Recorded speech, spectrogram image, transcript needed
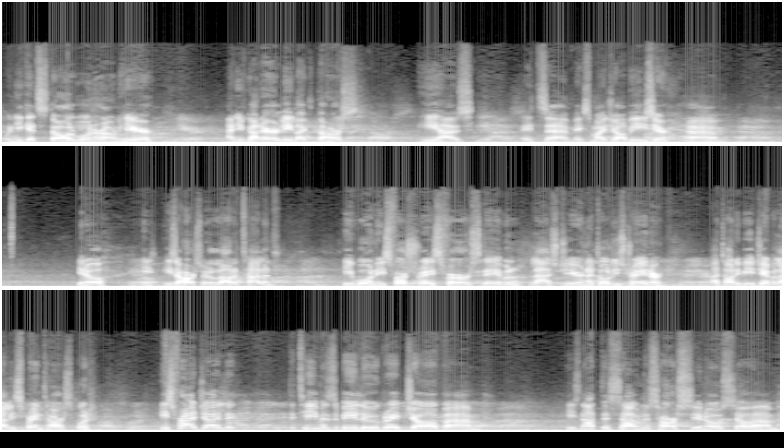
when you get stall one around here and you've got early like the horse he has, it uh, makes my job easier. Um, you know, he, he's a horse with a lot of talent. He won his first race for our stable last year, and I told his trainer I thought he'd be a Jebel Ali sprint horse, but he's fragile. The, the team has been do a great job. Um, he's not the soundest horse, you know, so. Um,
